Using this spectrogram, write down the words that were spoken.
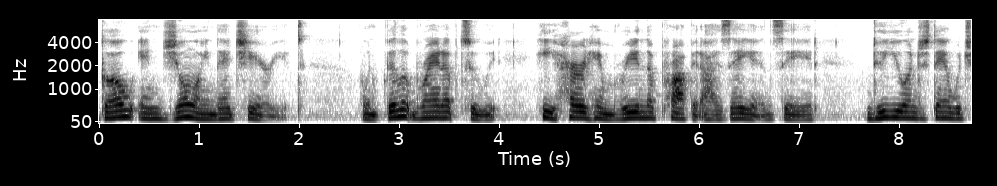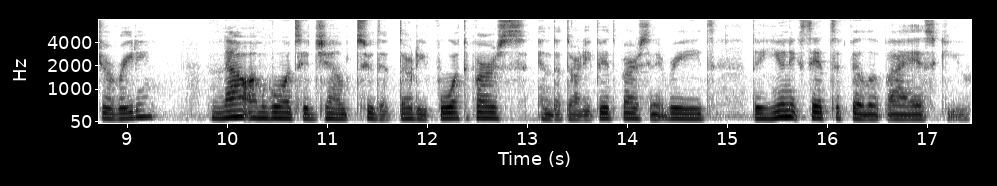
Go and join that chariot. When Philip ran up to it, he heard him reading the prophet Isaiah and said, Do you understand what you're reading? Now I'm going to jump to the 34th verse and the 35th verse, and it reads, The eunuch said to Philip, I ask you,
